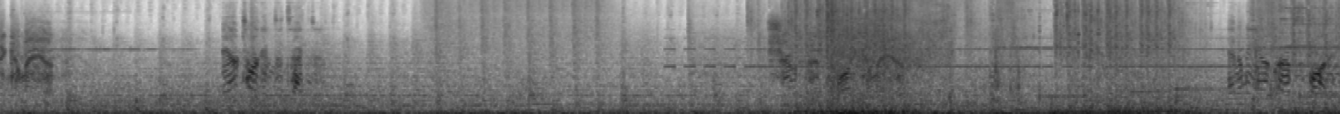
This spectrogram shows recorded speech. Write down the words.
my command. Air target detected. Shoot at my command. Enemy aircraft spotted.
